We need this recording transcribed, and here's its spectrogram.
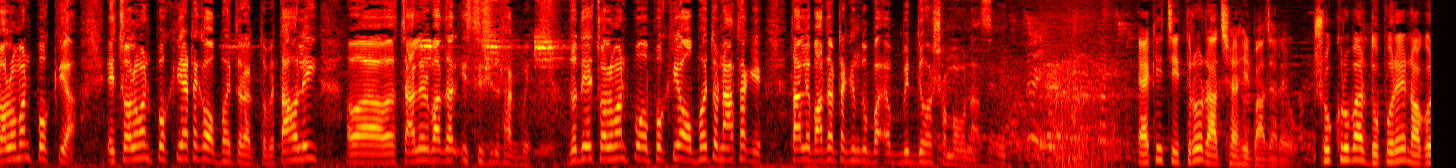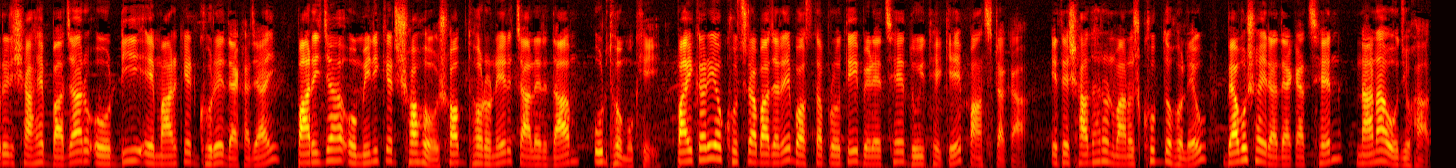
চলমান প্রক্রিয়া এই চলমান প্রক্রিয়াটাকে অব্যাহত রাখতে হবে। তাহলেই চালের বাজার স্থিতিশীল থাকবে। যদি এই চলমান প্রক্রিয়া অব্যাহত না থাকে তাহলে বাজারটা কিন্তু বৃদ্ধি হওয়ার সম্ভাবনা আছে। একই চিত্র রাজশাহীর বাজারেও। শুক্রবার দুপুরে নগরীর সাহেব বাজার ও ডি এ মার্কেট ঘুরে দেখা যায় পারিজা ও মিনিকেট সহ সব ধরনের চালের দাম ঊর্ধ্বমুখী। পাইকারি ও খুচরা বাজারে বস্তা প্রতি বেড়েছে দুই থেকে পাঁচ টাকা। এতে সাধারণ মানুষ ক্ষুব্ধ হলেও ব্যবসায়ীরা দেখাচ্ছেন নানা অজুহাত।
